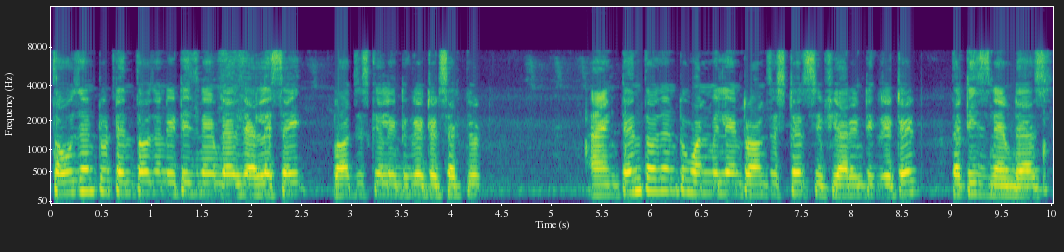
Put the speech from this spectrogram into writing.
1000 to 10000 it is named as LSI large scale integrated circuit. And 10000 to 1 million transistors if you are integrated that is named as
